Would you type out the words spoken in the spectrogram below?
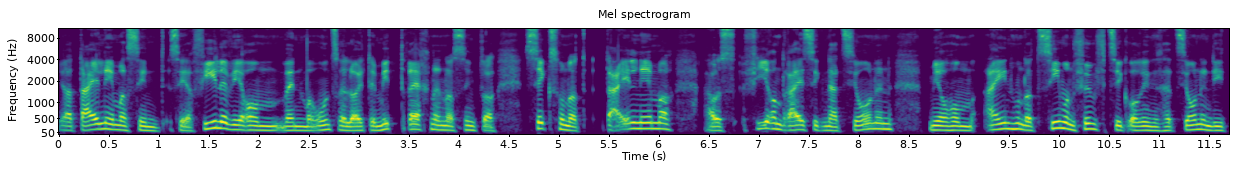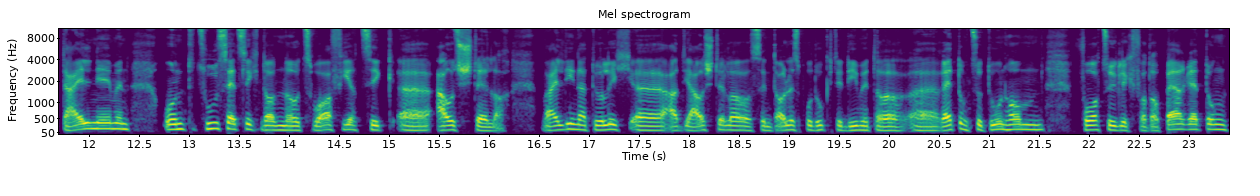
Ja, Teilnehmer sind sehr viele. Haben, wenn wir unsere Leute mitrechnen, da sind wir 600 Teilnehmer aus 34 Nationen. Wir haben 157 Organisationen, die teilnehmen und zusätzlich dann noch 42 äh, Aussteller, weil die natürlich, äh, die Aussteller sind alles Produkte, die mit der äh, Rettung zu tun haben, vorzüglich für der Bergrettung,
